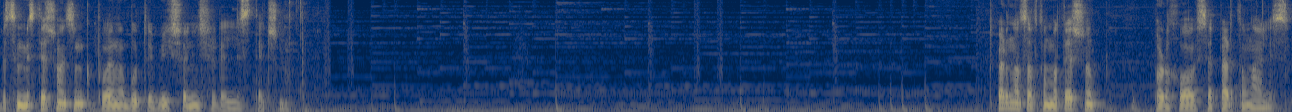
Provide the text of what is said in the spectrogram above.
Песимістична оцінка повинна бути більша, ніж реалістична. Тепер у нас автоматично порахувався PERT-аналіз.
